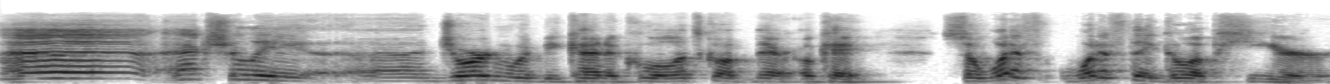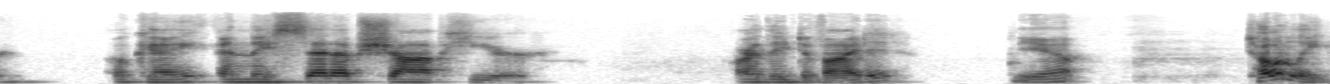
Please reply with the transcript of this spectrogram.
uh, actually uh, jordan would be kind of cool let's go up there okay so what if what if they go up here okay and they set up shop here are they divided Yep. totally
